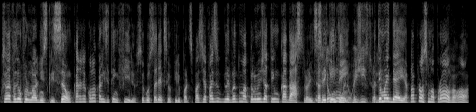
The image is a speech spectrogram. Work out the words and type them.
você vai fazer um formulário de inscrição, o cara já coloca ali, você tem filho. Você gostaria que seu filho participasse? Já faz, levanta uma, pelo menos já tem um cadastro ali, de Você saber tem quem um número, tem. um registro. Já tem uma né? ideia. Para a próxima prova, ó,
